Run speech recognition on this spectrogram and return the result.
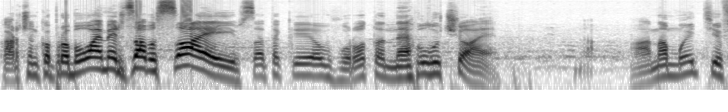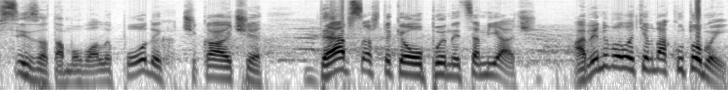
Харченко пробиває м'яч, зависає і все-таки в ворота не влучає. А на миті всі затамували подих, чекаючи, де все ж таки опиниться м'яч. А він вилетів на кутовий.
